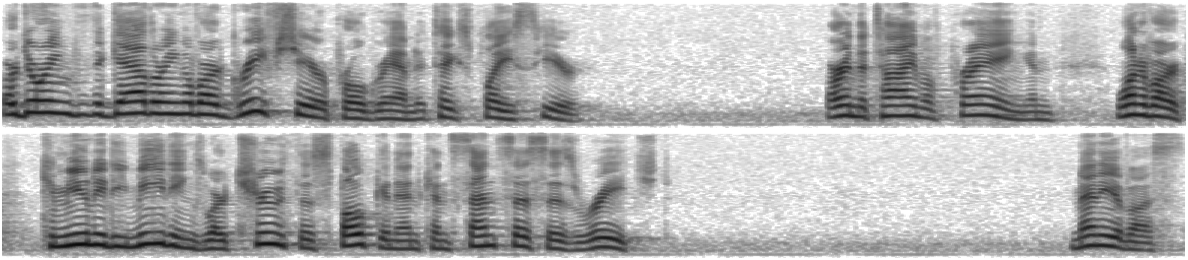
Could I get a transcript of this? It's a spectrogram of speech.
Or during the gathering of our grief share program that takes place here. Or in the time of praying and one of our community meetings where truth is spoken and consensus is reached. Many of us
